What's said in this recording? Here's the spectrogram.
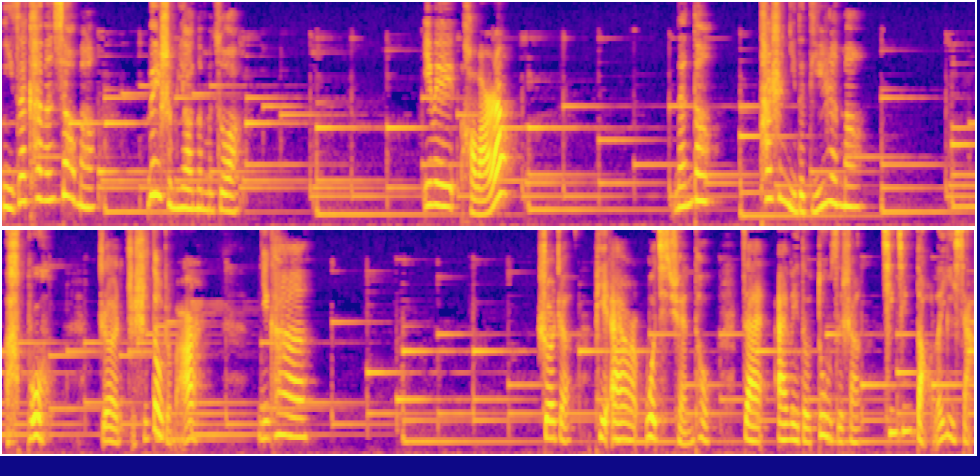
你你在开玩笑吗？为什么要那么做？因为好玩啊！难道他是你的敌人吗？啊，不，这只是逗着玩儿。你看，说着，皮埃尔握起拳头，在艾薇的肚子上轻轻捣了一下，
